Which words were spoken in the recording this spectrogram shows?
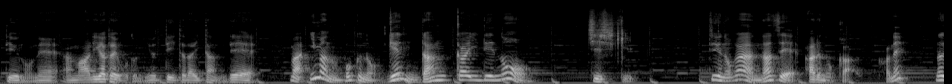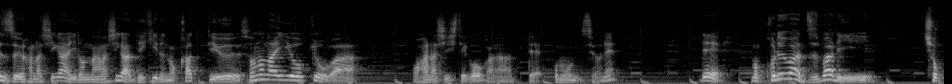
っていうのをね、あのありがたいことに言っていただいたんで、まあ今の僕の現段階での知識っていうのがなぜあるのかとかね、なぜそういう話が、いろんな話ができるのかっていう、その内容を今日はお話ししていこうかなって思うんですよね。で、まあ、これはズバリ直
